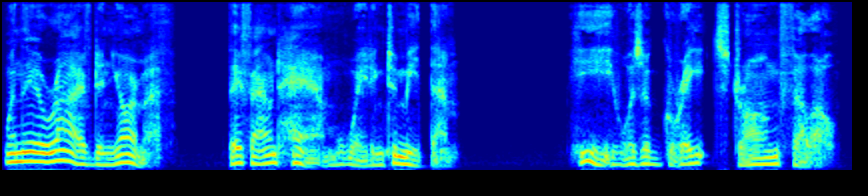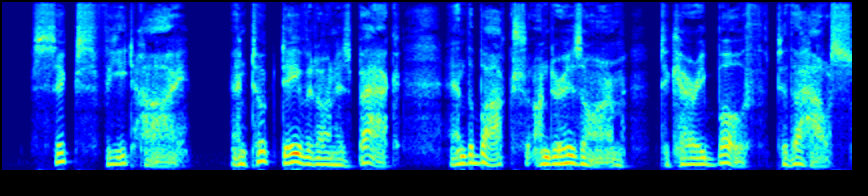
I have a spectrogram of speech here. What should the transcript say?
When they arrived in Yarmouth, they found Ham waiting to meet them. He was a great strong fellow, six feet high, and took David on his back and the box under his arm to carry both to the house.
